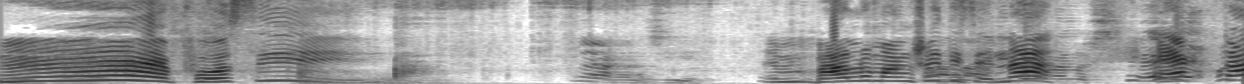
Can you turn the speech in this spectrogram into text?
হ্যাঁ, ফসি। ভালো মাংস দিছে। না একটা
